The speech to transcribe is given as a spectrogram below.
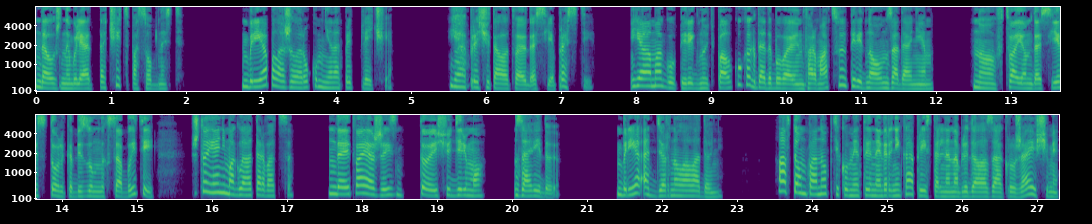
должны были отточить способность. Брия положила руку мне на предплечье. Я прочитала твое досье, прости. Я могу перегнуть палку, когда добываю информацию перед новым заданием. Но в твоем досье столько безумных событий, что я не могла оторваться. Да и твоя жизнь — то еще дерьмо. Завидую. Бре отдернула ладонь. А в том паноптикуме ты наверняка пристально наблюдала за окружающими,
